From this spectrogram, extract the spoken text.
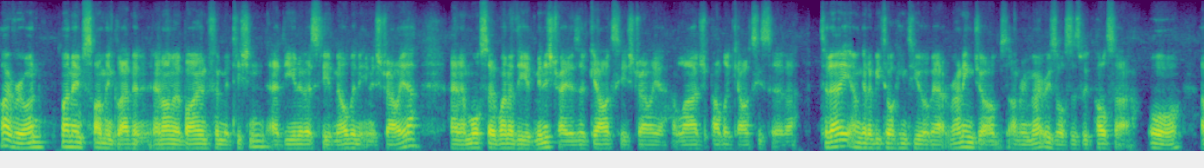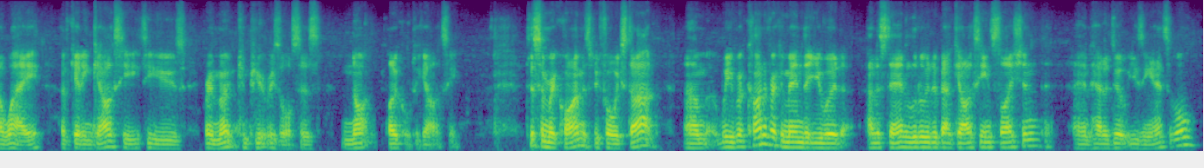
Hi everyone, my name's Simon Gladman and I'm a bioinformatician at the University of Melbourne in Australia and I'm also one of the administrators of Galaxy Australia, a large public Galaxy server. Today I'm going to be talking to you about running jobs on remote resources with Pulsar or a way of getting Galaxy to use remote compute resources not local to Galaxy. Just some requirements before we start. Um, we kind of recommend that you would understand a little bit about Galaxy installation and how to do it using Ansible.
